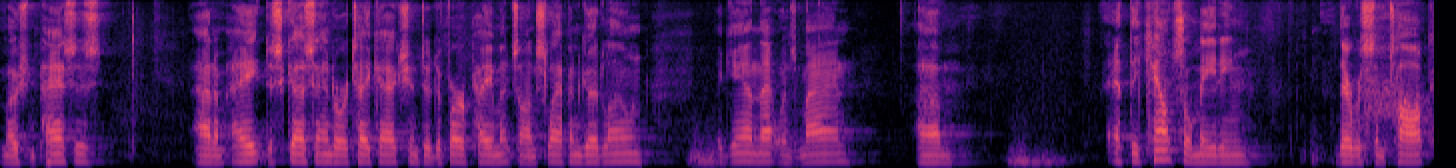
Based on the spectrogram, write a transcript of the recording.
Motion passes. Item eight, discuss and/or take action to defer payments on slap and good loan. Again, that one's mine. Um, At the council meeting, there was some talk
